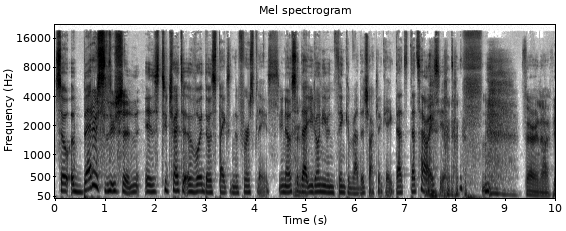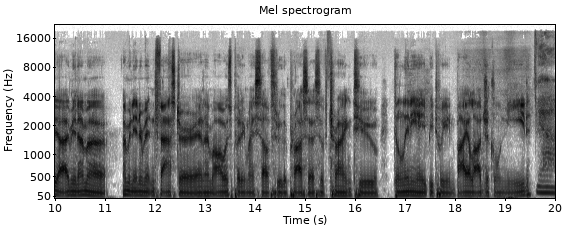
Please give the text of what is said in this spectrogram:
So a better solution is to try to avoid those spikes in the first place, you know, so yeah. that you don't even think about the chocolate cake. That's that's how I see it. Fair enough. Yeah, I mean, I'm a I'm an intermittent faster, and I'm always putting myself through the process of trying to delineate between biological need Yeah.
